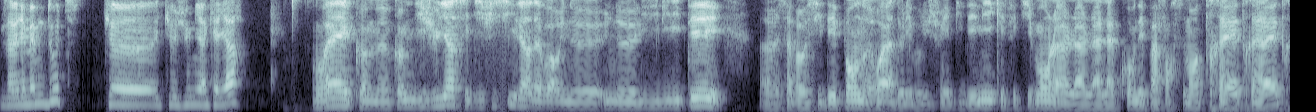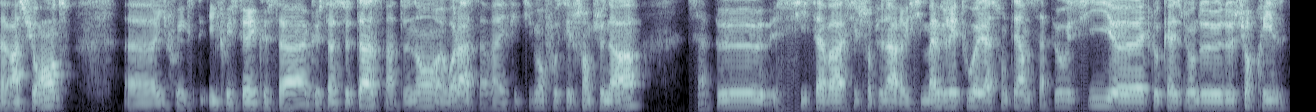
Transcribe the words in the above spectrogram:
vous avez les mêmes doutes que, que Julien Caillard? Ouais, comme, comme dit Julien, c'est difficile hein, d'avoir une, une, lisibilité. Euh, ça va aussi dépendre voilà, de l'évolution épidémique. Effectivement, la, la, la, la courbe n'est pas forcément très, très, très rassurante. Euh, il, faut il faut espérer que ça, que ça se tasse. Maintenant, euh, voilà, ça va effectivement fausser le championnat. Ça peut, si ça va, si le championnat réussit malgré tout à aller à son terme, ça peut aussi euh, être l'occasion de, de surprises.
